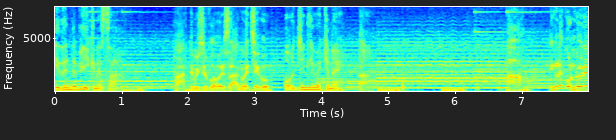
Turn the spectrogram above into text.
ഇതിന്റെ വീക്ക്നെസ്സാ ആർട്ടിഫിഷ്യൽ ഫ്ലവേഴ്സ് അങ്ങ് വെച്ചേക്കോ. ഒറിജിനൽ വെക്കണേ. ആ. ആ ഇങ്ങോട്ട് കൊണ്ടുവരിക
